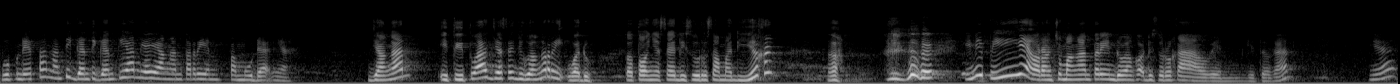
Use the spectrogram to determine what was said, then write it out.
Bu Pendeta nanti ganti-gantian ya yang nganterin pemudanya. Jangan itu-itu aja, saya juga ngeri. Waduh, totonya saya disuruh sama dia kan. Nah, ini piye orang cuma nganterin doang kok disuruh kawin gitu kan. Ya,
